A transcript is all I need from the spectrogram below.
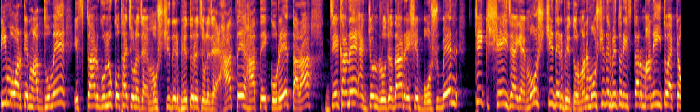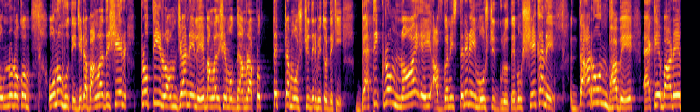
টিম ওয়ার্কের মাধ্যমে ইফতারগুলো কোথায় চলে যায়? মসজিদের ভেতরে চলে যায়। হাতে হাতে করে তারা যেখানে একজন রোজাদার এসে বসবেন ঠিক সেই জায়গায় মসজিদের ভেতর মানে মসজিদের ভেতর ইফতার মানেই তো একটা অন্যরকম অনুভূতি যেটা বাংলাদেশের প্রতি রমজান এলে বাংলাদেশের মধ্যে আমরা প্রত্যেকটা মসজিদের ভিতর দেখি। ব্যতিক্রম নয় এই আফগানিস্তানের এই মসজিদগুলোতে এবং সেখানে দারুণভাবে একেবারে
